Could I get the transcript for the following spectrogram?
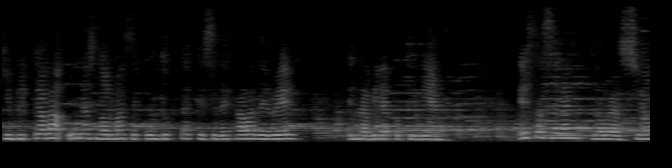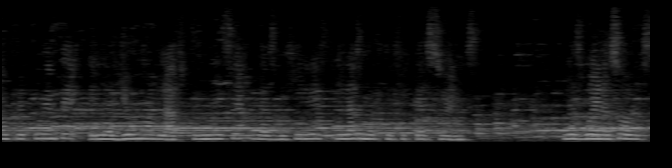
que implicaba unas normas de conducta que se dejaba de ver en la vida cotidiana. Estas eran la oración frecuente, el ayuno, la abstinencia, las vigilias y las mortificaciones. Las buenas obras.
